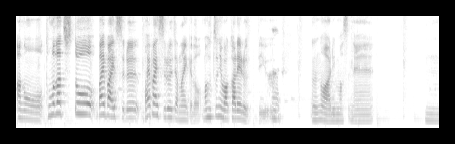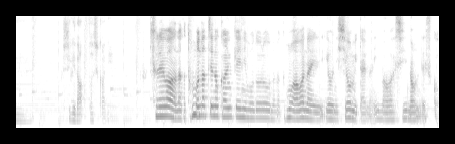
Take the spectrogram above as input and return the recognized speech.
あの友達とバイバイするバイバイするじゃないけど、まあ、普通に別れるっていうはいうんのはありますね。うん、不思議だ確かに。それはなんか友達の関係に戻ろうのなんかもう会わないようにしようみたいな言い回しなんですか？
